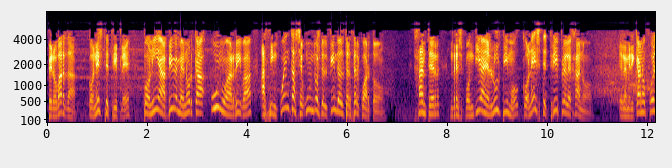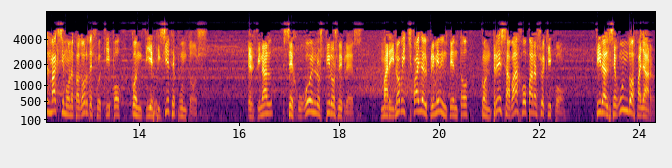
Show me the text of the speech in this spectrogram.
Pero Barda, con este triple, ponía a Vive Menorca uno arriba a 50 segundos del fin del tercer cuarto. Hunter respondía en el último con este triple lejano. El americano fue el máximo anotador de su equipo con 17 puntos. El final se jugó en los tiros libres. Marinovich falla el primer intento con tres abajo para su equipo. Tira el segundo a fallar,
